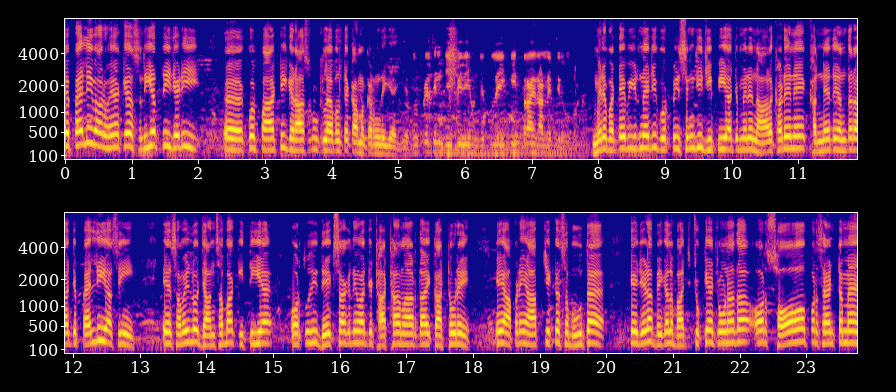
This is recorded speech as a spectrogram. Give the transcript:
ਇਹ ਪਹਿਲੀ ਵਾਰ ਹੋਇਆ ਕਿ ਅਸਲੀਅਤ ਦੀ ਜਿਹੜੀ ਕੋਈ ਪਾਰਟੀ ਗ੍ਰਾਸ ਰੂਟ ਲੈਵਲ ਤੇ ਕੰਮ ਕਰਨ ਲਈ ਆਈ ਹੈ। ਗੁਰਪ੍ਰੀਤ ਸਿੰਘ ਜੀਪੀ ਦੀ ਹੁਣ ਜਿੱਤ ਲਈ ਕਿਸ ਤਰ੍ਹਾਂ ਦੀ ਰਣਨੀਤੀ ਰਹੂਗੀ? ਮੇਰੇ ਵੱਡੇ ਵੀਰ ਨੇ ਜੀ ਗੁਰਪ੍ਰੀਤ ਸਿੰਘ ਜੀ ਜੀਪੀ ਅੱਜ ਮੇਰੇ ਨਾਲ ਖੜੇ ਨੇ। ਖੰਨੇ ਦੇ ਅੰਦਰ ਅੱਜ ਪਹਿਲੀ ਅਸੀਂ ਇਹ ਸਮਝ ਲਓ ਜਨ ਸਭਾ ਕੀਤੀ ਹੈ। ਔਰ ਤੁਸੀਂ ਦੇਖ ਸਕਦੇ ਹੋ ਅੱਜ ਠਾਠਾ ਮਾਰਦਾ ਇਕੱਠ ਹੋ ਰਹੇ ਇਹ ਆਪਣੇ ਆਪ 'ਚ ਇੱਕ ਸਬੂਤ ਹੈ ਕਿ ਜਿਹੜਾ ਬਿਗਲ ਵੱਜ ਚੁੱਕਿਆ ਚੋਣਾਂ ਦਾ ਔਰ 100% ਮੈਂ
